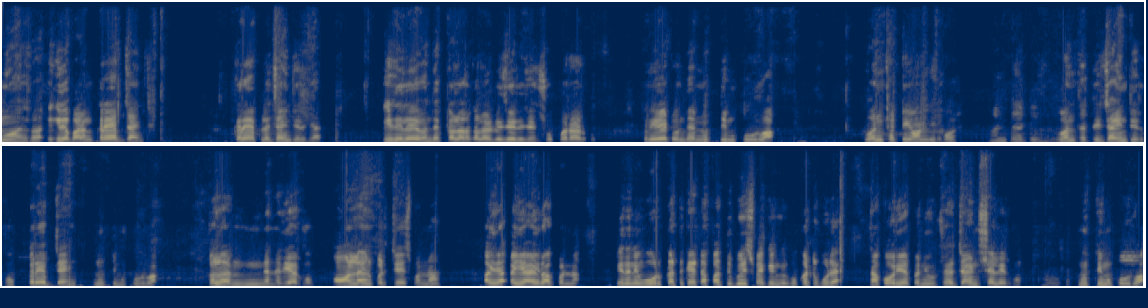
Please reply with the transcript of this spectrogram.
மூவாயிரம் ரூபா இதை பாருங்க கிரேப் ஜாயிண்ட் கிரேப்பில் ஜாயிண்ட் இருக்கு. இதிலே வந்து கலர் கலர் டிசைன் டிசைன் சூப்பராக இருக்கும். ரேட் வந்து நூற்றி முப்பது ரூபா. One thirty only for one thirty one thirty joint இருக்கும். கிரேப் ஜாயிண்ட் நூற்றி முப்பது ரூபா கலர் நிறையா இருக்கும். ஆன்லைன் பர்ச்சேஸ் பண்ணால் ஐயா ஐயாயிரம் ரூபா பண்ணால் இது நீங்கள் ஒரு கட்டு கேட்டால் பத்து பீஸ் பேக்கிங் இருக்கும். கட்டு கூட நான் கொரியர் பண்ணி விட்றேன் ஜாயிண்ட் சேல் இருக்கும். நூற்றி முப்பது ரூபா.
